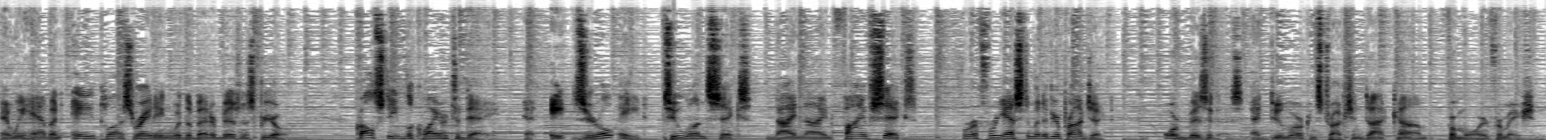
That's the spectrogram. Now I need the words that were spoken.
and we have an A plus rating with the Better Business Bureau. Call Steve LaQuire today at 808 216 9956 for a free estimate of your project, or visit us at domoreconstruction.com for more information.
